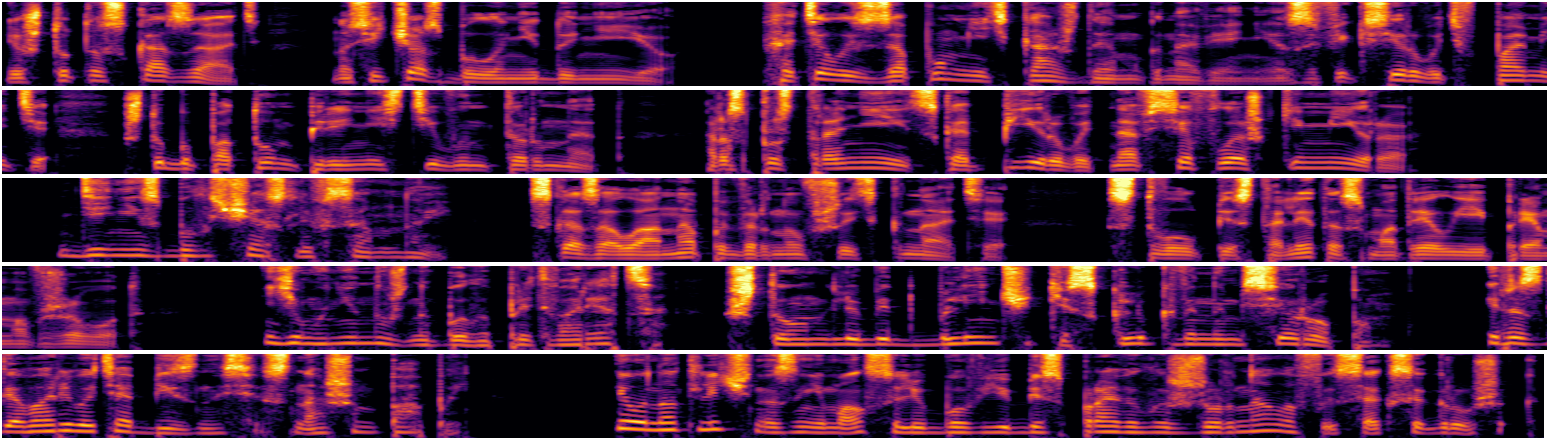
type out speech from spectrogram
и что-то сказать, но сейчас было не до нее. Хотелось запомнить каждое мгновение, зафиксировать в памяти, чтобы потом перенести в интернет, распространить, скопировать на все флешки мира. «Денис был счастлив со мной», — сказала она, повернувшись к Нате. Ствол пистолета смотрел ей прямо в живот. «Ему не нужно было притворяться, что он любит блинчики с клюквенным сиропом и разговаривать о бизнесе с нашим папой. И он отлично занимался любовью без правил из журналов и секс-игрушек.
